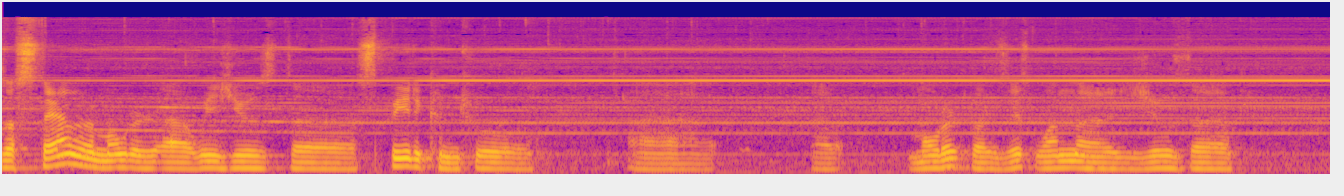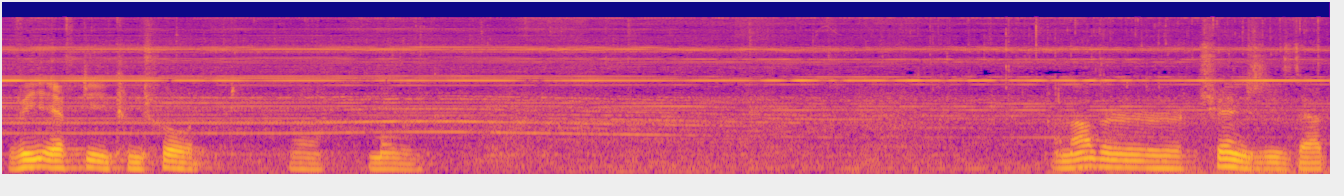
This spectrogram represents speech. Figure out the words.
The standard motor, uh, we use the speed control uh, uh motor, but this one uh, use the VFD controlled uh, motor. Another change is that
